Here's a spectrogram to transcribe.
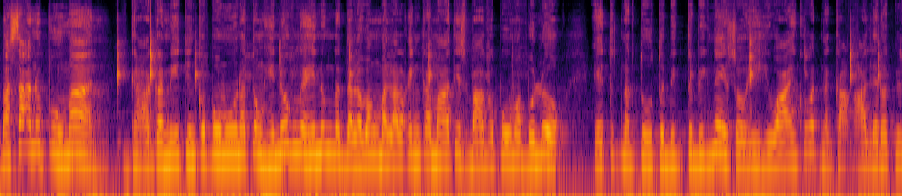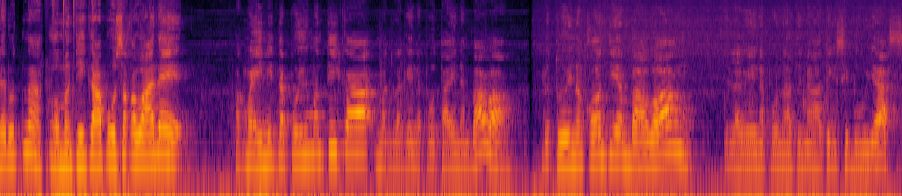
Basta ano po man. Gagamitin ko po muna tong hinog na hinog na dalawang malalaking kamatis bago po mabulok. Eto't nagtutubig-tubig na eh, so hihiwain ko at nagkakalerot-lerot na. O mantika po sa kawali. Pag mainit na po yung mantika, maglagay na po tayo ng bawang. Lutuin ng konti ang bawang, ilagay na po natin ang ating sibuyas.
